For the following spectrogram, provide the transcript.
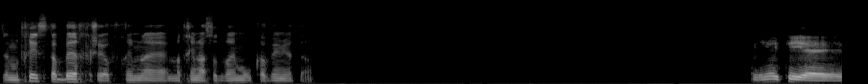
זה מתחיל להסתבך כשמתחילים לעשות דברים מורכבים יותר. אני הייתי, אה,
